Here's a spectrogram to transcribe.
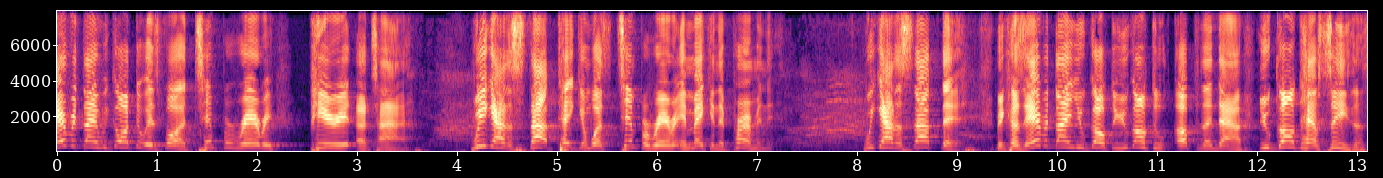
everything we're going through is for a temporary period of time. We got to stop taking what's temporary and making it permanent. We got to stop that. Because everything you go through, you're going through ups and downs. You're going to have seasons,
